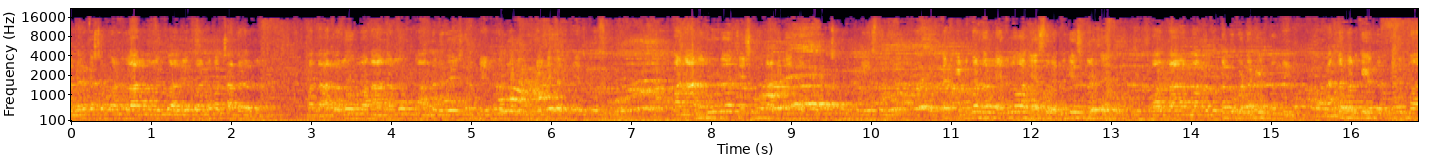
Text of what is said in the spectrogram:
వేరే కష్టం పోవాలంటే నాలుగు వేలు ఐదు అంటే మాకు చేత కాదు. మా తాతలు మా నాన్నలు మా అందరు దేశం మేము కూడా కష్టం చేసుకోవచ్చు మా నాన్న కూడా చేసిన చేస్తుంది ఇతనికి గిట్టుబాటు నేను వాళ్ళు చేస్తారు ఎందుకు చేస్తున్నారంటే వాళ్ళ మాకు గుట్టకు గుట్టకు ఇస్తుంది అంత మటుకు ఏంటంటే మా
